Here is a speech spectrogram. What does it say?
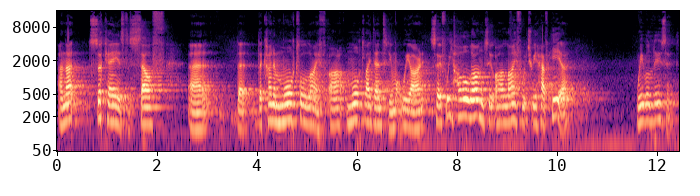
And that psuche is the self, uh, the, the kind of mortal life, our mortal identity and what we are. And so if we hold on to our life which we have here, we will lose it.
